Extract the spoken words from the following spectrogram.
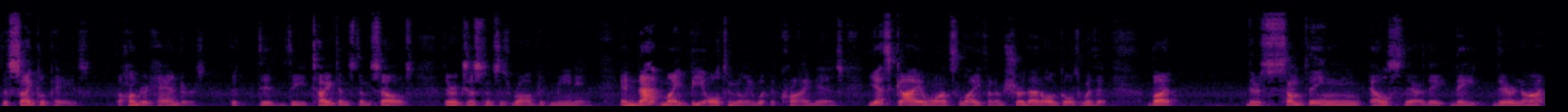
the Cyclopes, the Hundred Handers, the, the the Titans themselves, their existence is robbed of meaning, and that might be ultimately what the crime is. Yes, Gaia wants life, and I'm sure that all goes with it, but there's something else there. They they they're not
